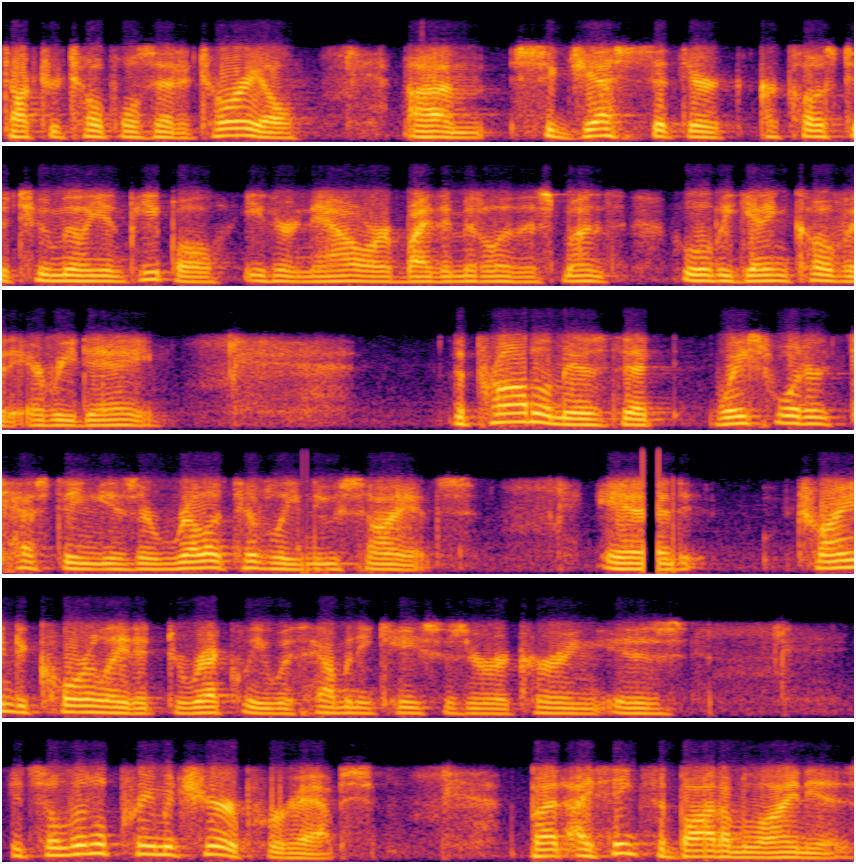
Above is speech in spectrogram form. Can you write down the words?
Dr. Topol's editorial, um, suggests that there are close to 2 million people, either now or by the middle of this month, who will be getting COVID every day. The problem is that wastewater testing is a relatively new science, and trying to correlate it directly with how many cases are occurring is it's a little premature, perhaps. But I think the bottom line is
